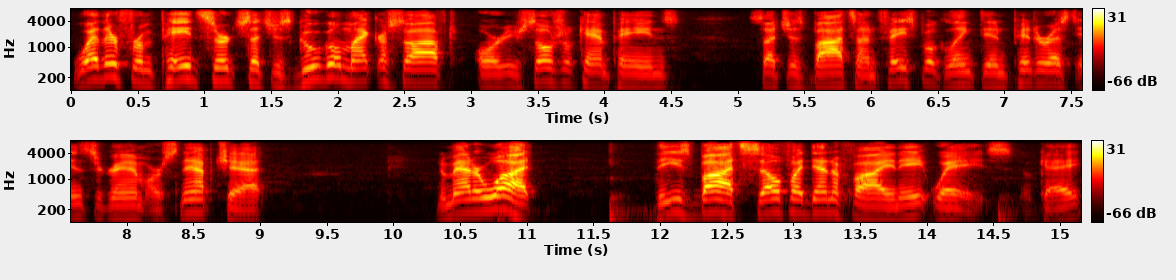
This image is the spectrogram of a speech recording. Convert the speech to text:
whether from paid search such as Google, Microsoft, or your social campaigns such as bots on Facebook, LinkedIn, Pinterest, Instagram, or Snapchat. No matter what, these bots self-identify in eight ways. Okay,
